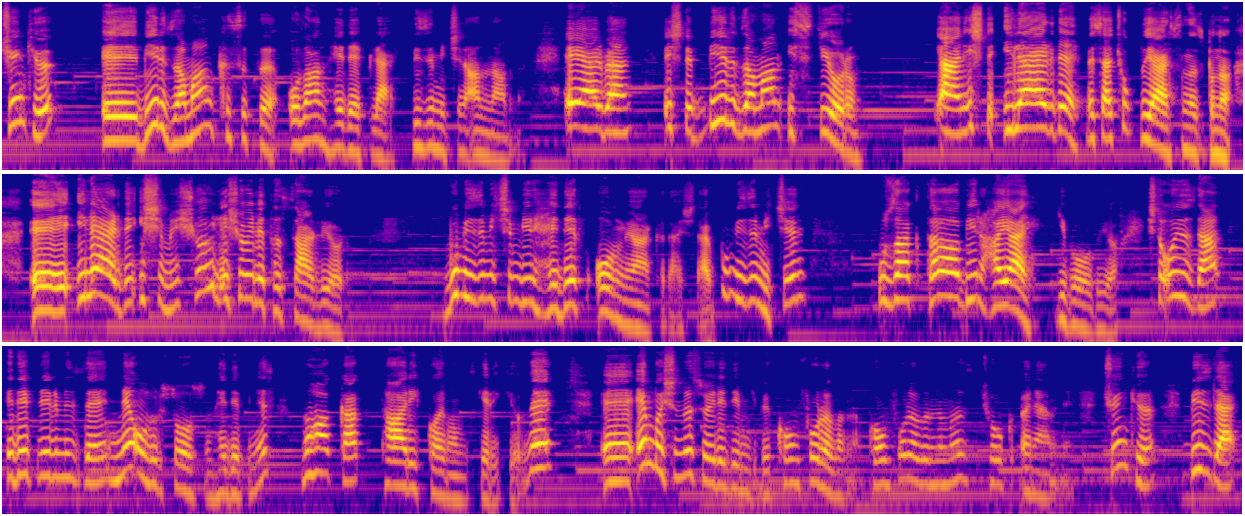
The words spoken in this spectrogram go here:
Çünkü e, bir zaman kısıtı olan hedefler bizim için anlamlı. Eğer ben işte bir zaman istiyorum yani işte ileride mesela çok duyarsınız bunu. E, ileride işimi şöyle şöyle tasarlıyorum. Bu bizim için bir hedef olmuyor arkadaşlar. Bu bizim için uzakta bir hayal gibi oluyor. İşte o yüzden hedeflerimizde ne olursa olsun hedefiniz muhakkak tarih koymamız gerekiyor. Ve e, en başında söylediğim gibi konfor alanı. Konfor alanımız çok önemli. Çünkü bizler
